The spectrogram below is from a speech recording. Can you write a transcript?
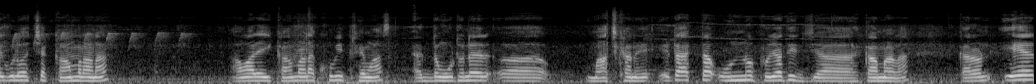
এগুলো হচ্ছে কামরানা। আমার এই কামরানা খুবই ফেমাস একদম উঠোনের মাঝখানে। এটা একটা অন্য প্রজাতির কামরানা, কারণ এর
